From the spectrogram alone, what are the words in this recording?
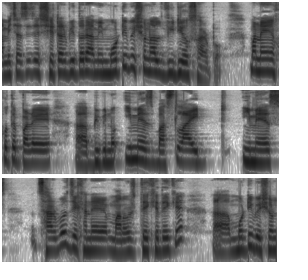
আমি চাচ্ছি যে সেটার ভিতরে আমি মোটিভেশনাল ভিডিও ছাড়বো। মানে হতে পারে বিভিন্ন ইমেজ বা স্লাইড ইমেজ ছাড়বো, যেখানে মানুষ দেখে দেখে মোটিভেশন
